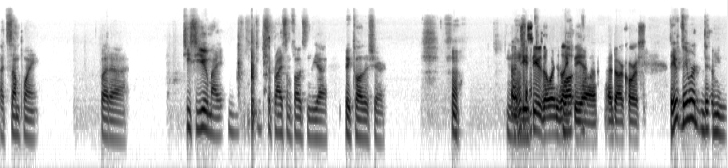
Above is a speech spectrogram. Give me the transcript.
at some point, but uh, TCU might surprise some folks in the uh, Big 12 this year. Hmm. Mhm. Uh, TCU is always like Well- the uh, a dark horse. They they were I mean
